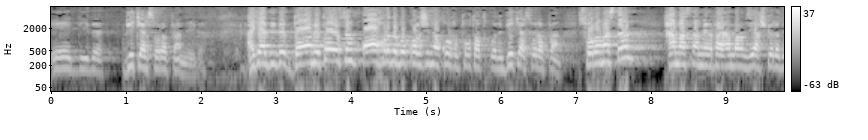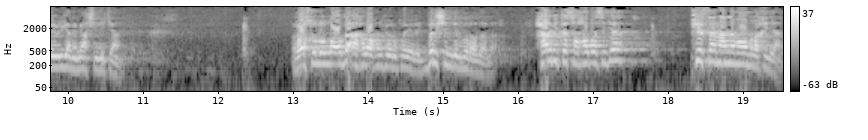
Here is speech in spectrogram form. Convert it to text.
Ey deydi, bekar so'rabman deydi. Agar deydi davom etaversam, oxirida bo'lib qolishimdan qo'rqib to'xtatib qo'ydim. Bekar so'rabman. So'ramasdan hammasidan meni payg'ambarimiz yaxshi ko'radi deb yurganim yaxshi ekan. Rasulullohning axloqini ko'rib qo'yaylik. Bir shingil birodarlar. Har bitta sahobasiga personalni muomala qilgan.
